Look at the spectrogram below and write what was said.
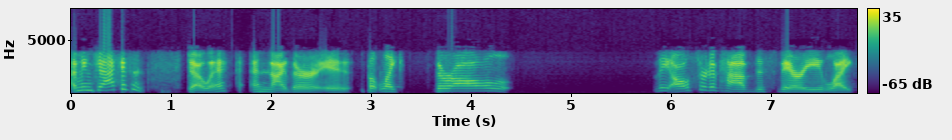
I mean, Jack isn't stoic, and neither is, but like they're all they all sort of have this very like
